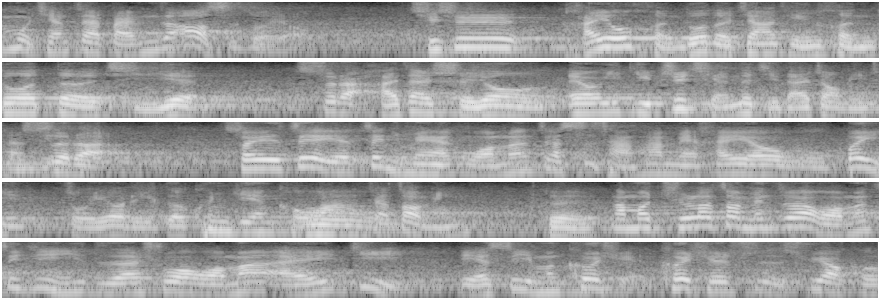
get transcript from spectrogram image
目前在百分之二十左右。其实还有很多的家庭、很多的企业是的，还在使用 LED 之前的几代照明产品。是的，所以这也这里面我们在市场上面还有五倍左右的一个空间可挖哦在照明。对，那么除了照明之外，我们最近一直在说，我们 LED 也是一门科学，科学是需要和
